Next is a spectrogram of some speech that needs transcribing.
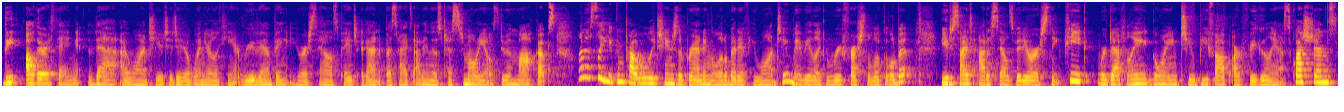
The other thing that I want you to do when you're looking at revamping your sales page, again, besides adding those testimonials, doing mock ups, honestly, you can probably change the branding a little bit if you want to, maybe like refresh the look a little bit. If you decide to add a sales video or a sneak peek, we're definitely going to beef up our frequently asked questions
